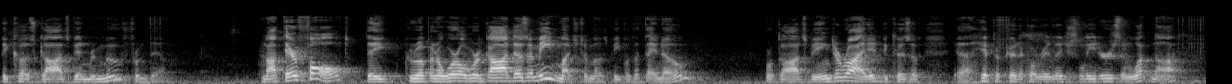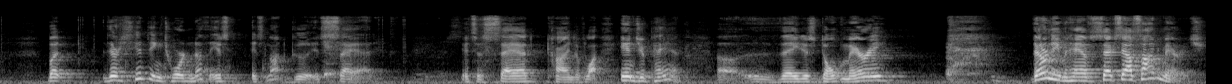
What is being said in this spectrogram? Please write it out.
Because God's been removed from them. Not their fault. They grew up in a world where God doesn't mean much to most people that they know, where God's being derided because of uh, hypocritical religious leaders and whatnot. But they're tending toward nothing. It's, it's not good, it's sad. It's a sad kind of life. In Japan, uh, they just don't marry. They don't even have sex outside of marriage.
